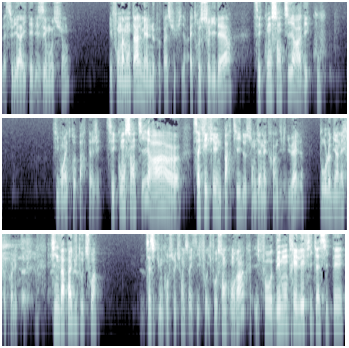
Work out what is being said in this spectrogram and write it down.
la solidarité des émotions est fondamentale, mais elle ne peut pas suffire. Être solidaire, c'est consentir à des coûts qui vont être partagés. C'est consentir à euh, sacrifier une partie de son bien-être individuel pour le bien-être collectif, qui ne va pas du tout de soi. Ça, c'est une construction historique. Il faut, s'en convaincre, il faut démontrer l'efficacité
